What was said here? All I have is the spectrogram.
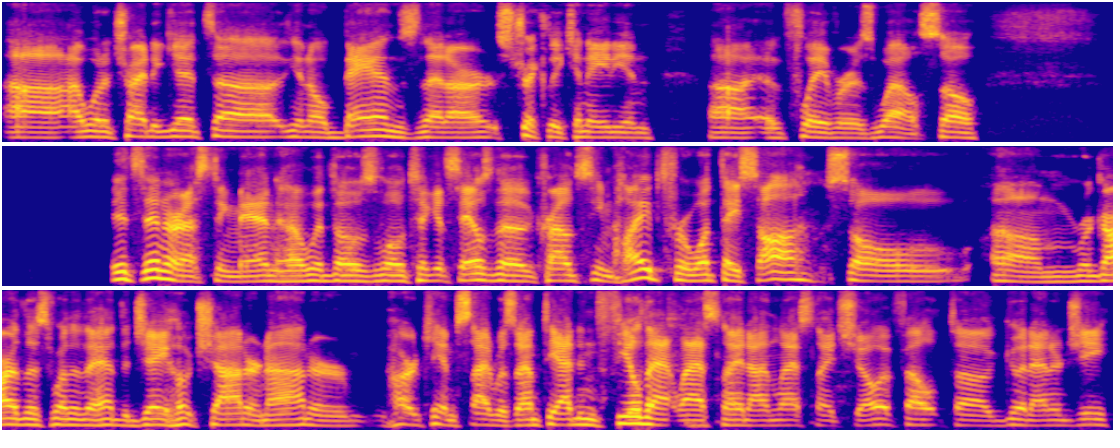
Uh, I would have tried to get, uh, you know, bands that are strictly Canadian uh, flavor as well. So it's interesting, man. Uh, with those low ticket sales, the crowd seemed hyped for what they saw. So, um, regardless whether they had the J hook shot or not, or hard cam side was empty, I didn't feel that last night on last night's show. It felt uh, good energy,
